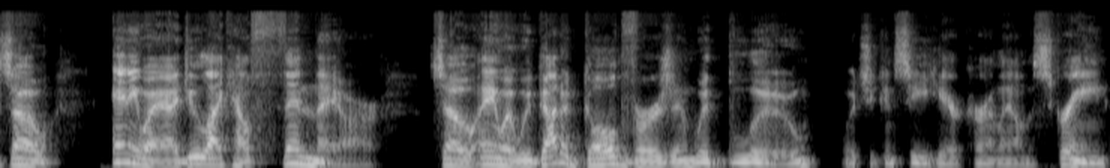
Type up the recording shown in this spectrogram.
So anyway, I do like how thin they are. So anyway, we've got a gold version with blue which you can see here currently on the screen.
